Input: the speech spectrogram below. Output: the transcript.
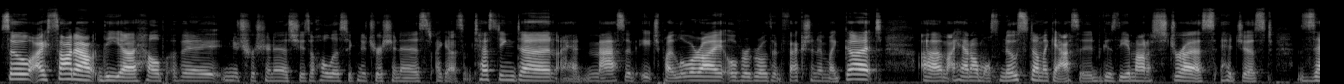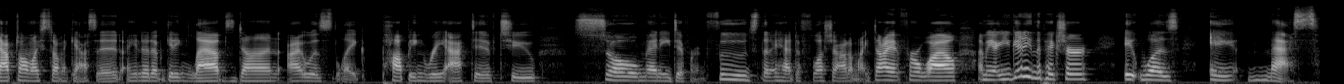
So I sought out the uh, help of a nutritionist. She's a holistic nutritionist. I got some testing done. I had massive H. pylori overgrowth infection in my gut. Um, I had almost no stomach acid because the amount of stress had just zapped all my stomach acid. I ended up getting labs done. I was like popping reactive to so many different foods that I had to flush out of my diet for a while. I mean, are you getting the picture? It was a mess.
